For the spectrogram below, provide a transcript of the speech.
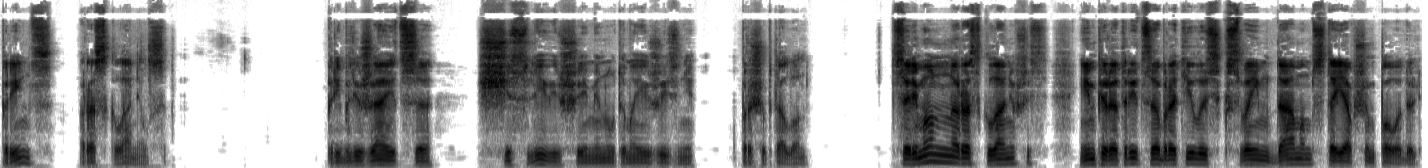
Принц раскланялся. Приближается счастливейшая минута моей жизни, — прошептал он. Церемонно раскланившись, императрица обратилась к своим дамам, стоявшим поодаль.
